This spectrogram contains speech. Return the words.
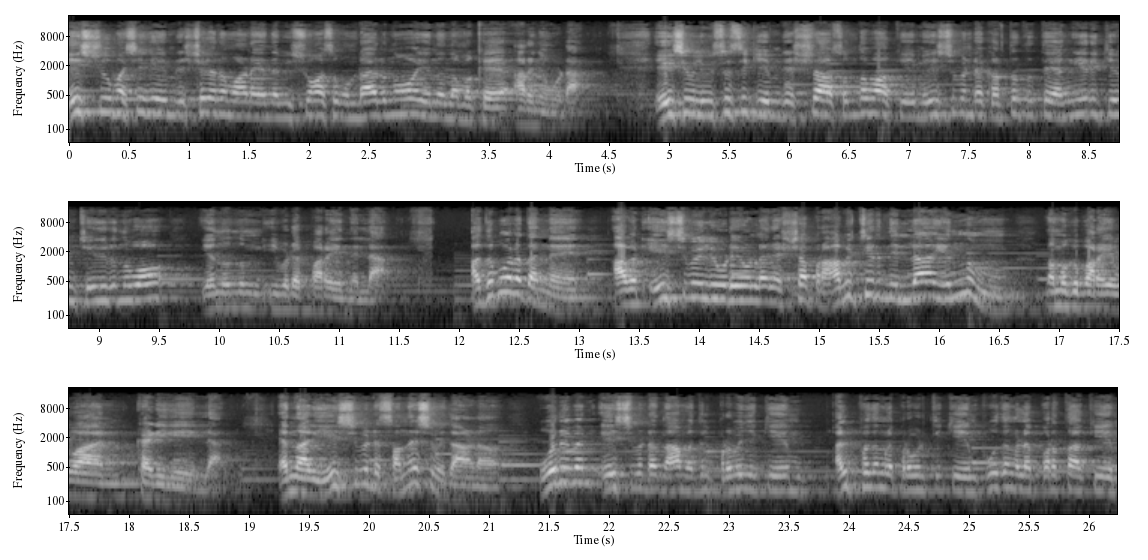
യേശു മഷികയും രക്ഷകനുമാണ് എന്ന വിശ്വാസം ഉണ്ടായിരുന്നോ എന്ന് നമുക്ക് അറിഞ്ഞുകൂടാ. യേശുവിൽ വിശ്വസിക്കുകയും രക്ഷ സ്വന്തമാക്കുകയും യേശുവിന്റെ കർത്തൃത്വത്തെ അംഗീകരിക്കുകയും ചെയ്തിരുന്നുവോ എന്നൊന്നും ഇവിടെ പറയുന്നില്ല. അതുപോലെ തന്നെ അവൻ യേശുവിലൂടെയുള്ള രക്ഷ പ്രാപിച്ചിരുന്നില്ല എന്നും നമുക്ക് പറയുവാൻ കഴിയുകയില്ല. എന്നാൽ യേശുവിന്റെ സന്ദേശം ഇതാണ്. ഒരുവൻ യേശുവിന്റെ നാമത്തിൽ പ്രവചിക്കുകയും അത്ഭുതങ്ങൾ പ്രവർത്തിക്കുകയും ഭൂതങ്ങളെ പുറത്താക്കുകയും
